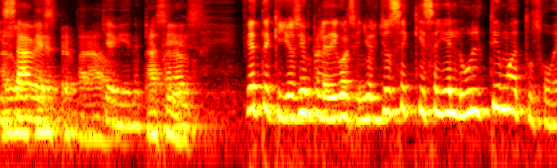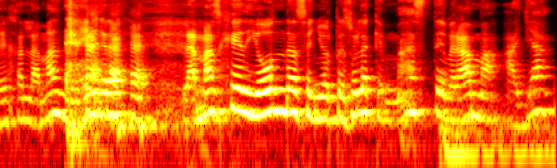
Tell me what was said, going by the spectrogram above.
y sabes preparado. que viene preparado. Así es. Fíjate que yo siempre le digo al Señor, yo sé que soy el último de tus ovejas, la más negra, la más hedionda, Señor, pero soy la que más te brama allá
